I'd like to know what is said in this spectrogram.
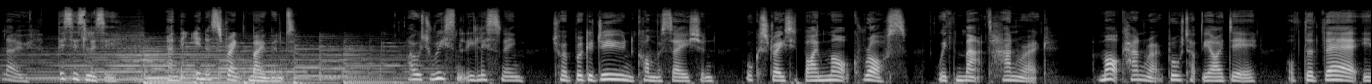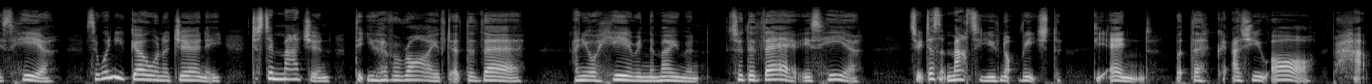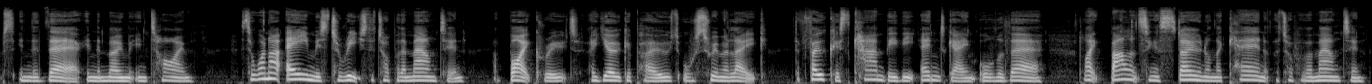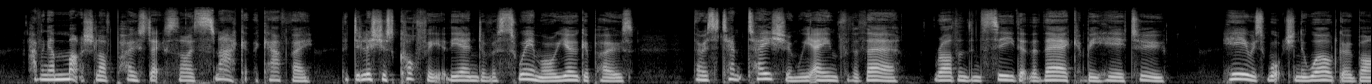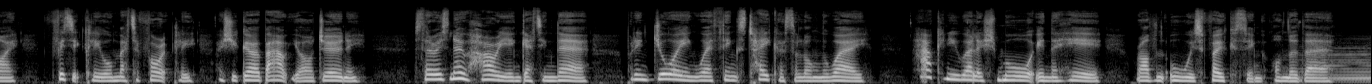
Hello, this is Lizzie and the Inner Strength Moment. I was recently listening to a Brigadoon conversation orchestrated by Mark Ross with Matt Hanrack. Mark Hanrack brought up the idea of the there is here. So when you go on a journey, just imagine that you have arrived at the there and you're here in the moment. So the there is here. So it doesn't matter you've not reached the end, but the, as you are, perhaps in the there, in the moment in time. So when our aim is to reach the top of the mountain, a bike route, a yoga pose, or swim a lake, the focus can be the end game or the there, like balancing a stone on the cairn at the top of a mountain, having a much loved post exercise snack at the cafe, the delicious coffee at the end of a swim or a yoga pose. There is a temptation we aim for the there, rather than see that the there can be here too. Here is watching the world go by, physically or metaphorically, as you go about your journey. So there is no hurry in getting there, but enjoying where things take us along the way. How can you relish more in the here rather than always focusing on the there?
